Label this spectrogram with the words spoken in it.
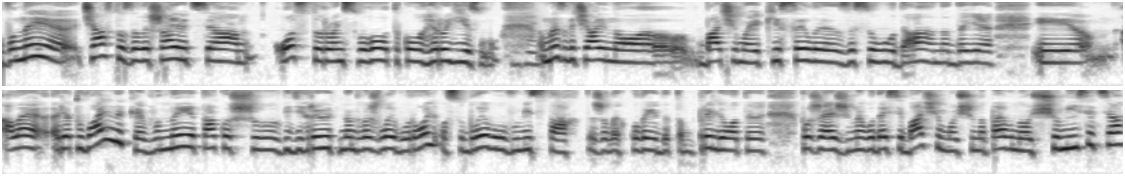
Вони часто залишаються осторонь свого такого героїзму. Угу. Ми, звичайно, бачимо, які сили ЗСУ да, надає. І, Але рятувальники вони також відіграють надважливу роль, особливо в містах жилих, коли йде там прильоти, пожежі. Ми в Одесі бачимо, що напевно щомісяця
